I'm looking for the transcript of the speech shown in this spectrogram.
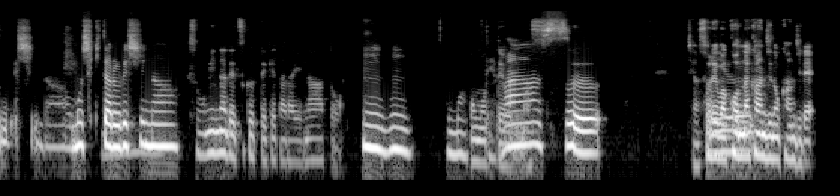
嬉しいな。もし来たら嬉しいな。う。そう、みんなで作っていけたらいいなとうんうん。思思っってておりま。す。じゃあ、それはこんな感じの感じで。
